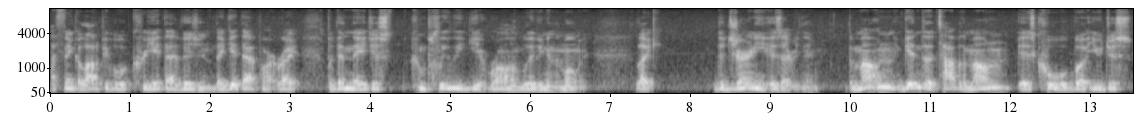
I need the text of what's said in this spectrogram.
I think a lot of people create that vision. They get that part right, but then they just completely get wrong living in the moment. Like the journey is everything. The mountain, getting to the top of the mountain is cool, but you just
